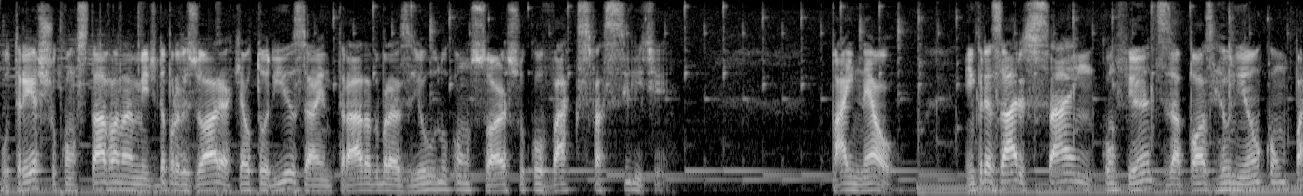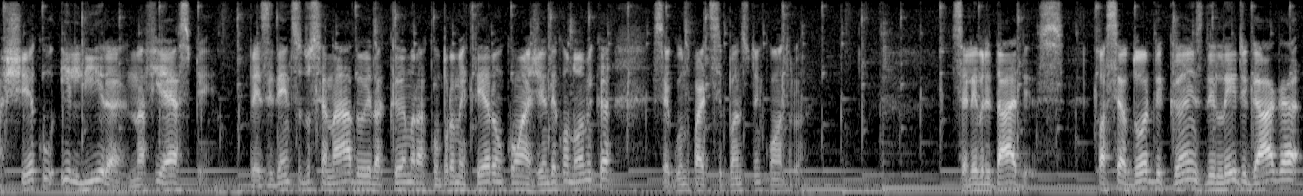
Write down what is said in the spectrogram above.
O trecho constava na medida provisória que autoriza a entrada do Brasil no consórcio COVAX Facility. Painel. Empresários saem confiantes após reunião com Pacheco e Lira na Fiesp. Presidentes do Senado e da Câmara comprometeram com a agenda econômica, segundo participantes do encontro. Celebridades. Passeador de cães de Lady Gaga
